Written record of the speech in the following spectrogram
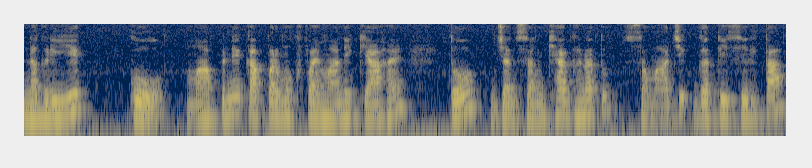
नगरीय को मापने का प्रमुख पैमाने क्या है? तो जनसंख्या घनत्व, सामाजिक गतिशीलता,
